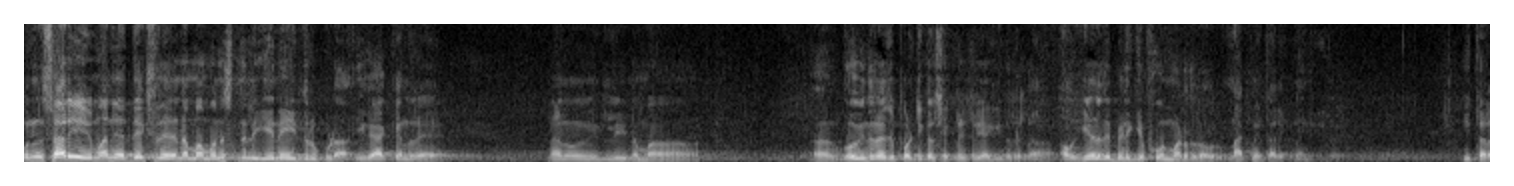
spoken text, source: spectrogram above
ಒಂದೊಂದು ಸಾರಿ ಮಾನ್ಯ ಅಧ್ಯಕ್ಷರೇ, ನಮ್ಮ ಮನಸ್ಸಿನಲ್ಲಿ ಏನೇ ಇದ್ದರೂ ಕೂಡ, ಈಗ ಯಾಕೆಂದ್ರೆ ನಾನು ಇಲ್ಲಿ ನಮ್ಮ ಗೋವಿಂದರಾಜು ಪೊಲಿಟಿಕಲ್ ಸೆಕ್ರೆಟರಿ ಆಗಿದ್ರಲ್ಲ, ಅವ್ರು ಹೇಳಿದೆ ಬೆಳಿಗ್ಗೆ ಫೋನ್ ಮಾಡಿದ್ರು ಅವರು, ನಾಲ್ಕನೇ ತಾರೀಕು ನನಗೆ. ಈ ಥರ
